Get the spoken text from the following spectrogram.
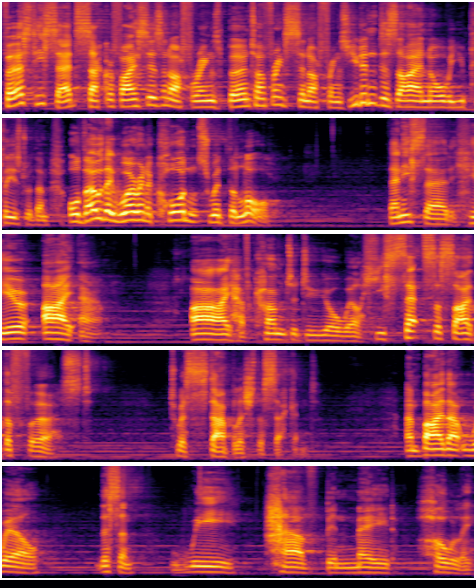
First, he said, Sacrifices and offerings, burnt offerings, sin offerings, you didn't desire, nor were you pleased with them, although they were in accordance with the law. Then he said, Here I am. I have come to do your will. He sets aside the first to establish the second. And by that will, listen, we have been made holy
